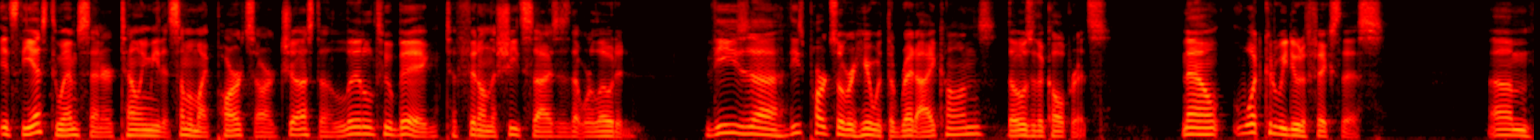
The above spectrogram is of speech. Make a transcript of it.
it's the S2M Center telling me that some of my parts are just a little too big to fit on the sheet sizes that were loaded. These, uh, these parts over here with the red icons, those are the culprits. Now, what could we do to fix this? Um,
